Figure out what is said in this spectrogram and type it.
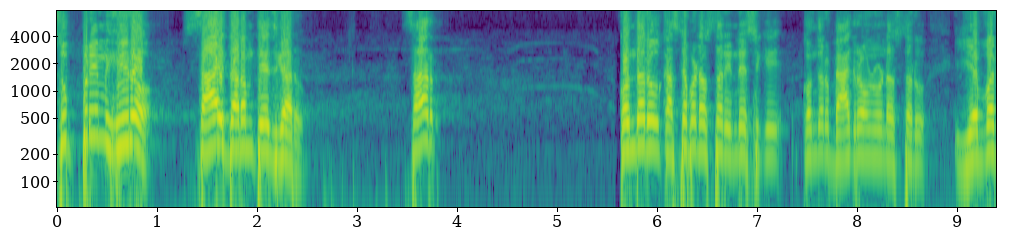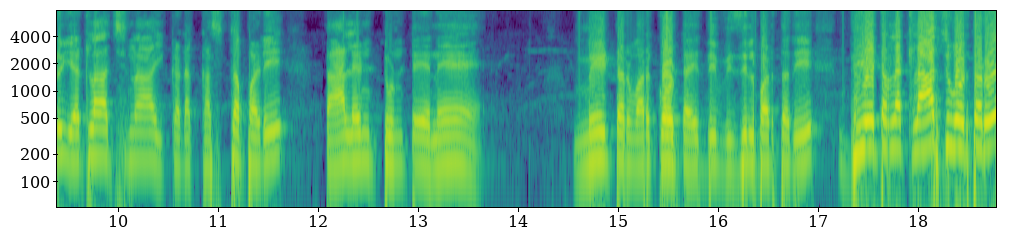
Supreme hero Sai Dharam Tej garu. Sir కొందరు కష్టపడి వస్తారు ఇండస్ట్రీకి కొందరు బ్యాక్గ్రౌండ్ నుండి వస్తారు. ఎవరు ఎట్లా వచ్చినా ఇక్కడ కష్టపడి టాలెంట్ ఉంటేనే మీటర్ వర్కౌట్ అయింది విజిల్ పడుతుంది థియేటర్లో క్లాప్స్ కొడతారు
